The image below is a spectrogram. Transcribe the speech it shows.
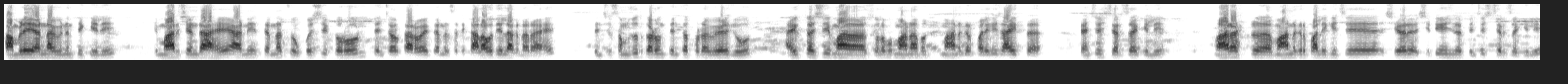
कांबळे यांना विनंती केली की मार्च एंड आहे आणि त्यांना चौकशी करून त्यांच्यावर कारवाई करण्यासाठी कालावधी लागणार आहे. त्यांची समजूत काढून त्यांचा थोडा वेळ घेऊन आयुक्ताशी महा सोलापूर महानगर महानगरपालिकेचे आयुक्त त्यांच्याशी चर्चा केली. महाराष्ट्र महानगरपालिकेचे शहर सिटी इंजिनियर त्यांच्याशी चर्चा केली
